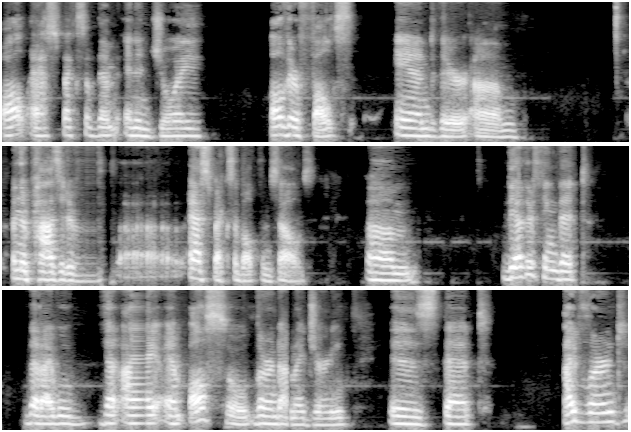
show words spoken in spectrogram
all aspects of them, and enjoy all their faults and their um, and their positive uh, aspects about themselves. Um, the other thing that that I will that I am also learned on my journey is that I've learned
